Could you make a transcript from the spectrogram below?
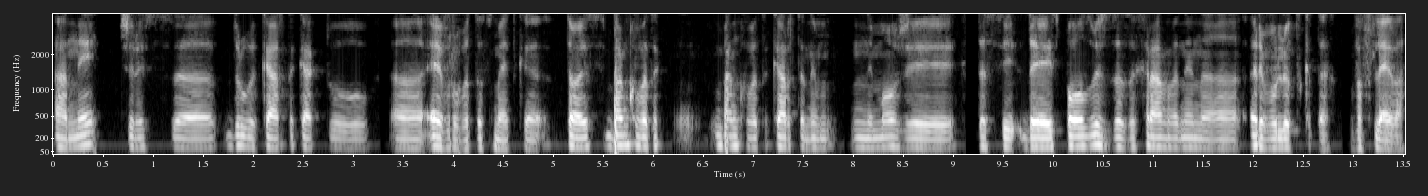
а не чрез а, друга карта, както евровата сметка. Тоест, банковата, банковата карта не, не може да, си, да я използваш за захранване на революцката в лева.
